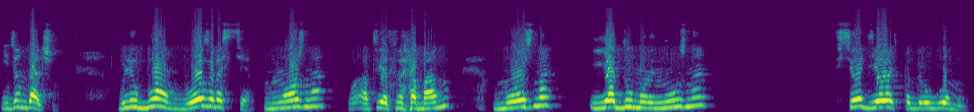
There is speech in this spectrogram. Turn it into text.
Идем дальше. В любом возрасте можно, ответ на Роману, можно, и я думаю, нужно все делать по-другому.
